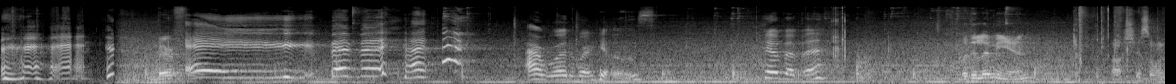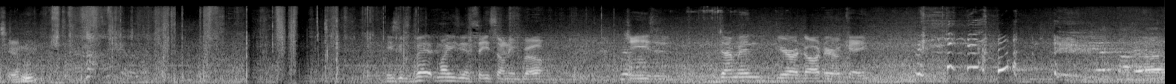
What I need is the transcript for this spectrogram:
Barefoot. hey, baby. I would wear heels. Here, baby. But they let me in. Oh shit, someone's here. He's a bet money he's gonna say something, bro. Jesus. Diamond, you're our daughter, okay? Uh,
